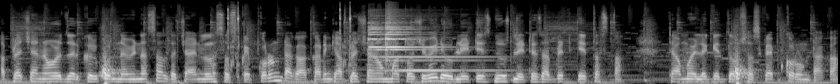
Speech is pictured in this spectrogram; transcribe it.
आपल्या चॅनलवर जर काही कोण नवीन असाल तर चॅनलला सबस्क्राईब करून टाका. कारण की आपल्या चॅनल महत्त्वाचे video latest news latest update येत असतात. त्यामुळे लगेच जाऊ सबस्क्राईब करून टाका.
